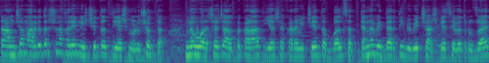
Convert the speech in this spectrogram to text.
तर आमच्या मार्गदर्शनाखाली निश्चितच यश मिळू शकतं. नऊ वर्षाच्या अल्पकाळात यश अकॅडमीचे तब्बल सत्त्याण्णव विद्यार्थी विविध शासकीय सेवेत रुजू आहेत.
